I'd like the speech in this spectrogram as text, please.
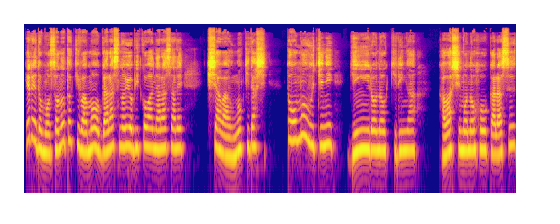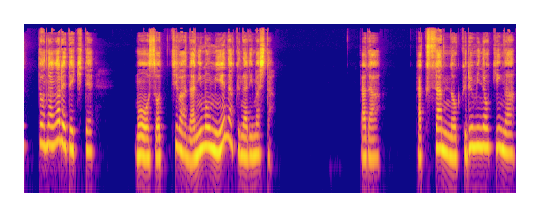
けれどもその時はもうガラスの予備子は鳴らされ、汽車は動き出し、と思ううちに銀色の霧が川下の方からすっと流れてきて、もうそっちは何も見えなくなりました。ただ、たくさんのくるみの木が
